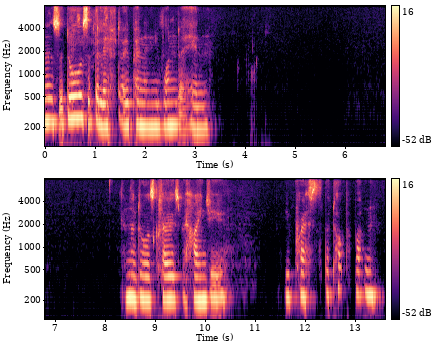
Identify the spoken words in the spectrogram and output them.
And as the doors of the lift open and you wander in, and the doors close behind you, you press the top button,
